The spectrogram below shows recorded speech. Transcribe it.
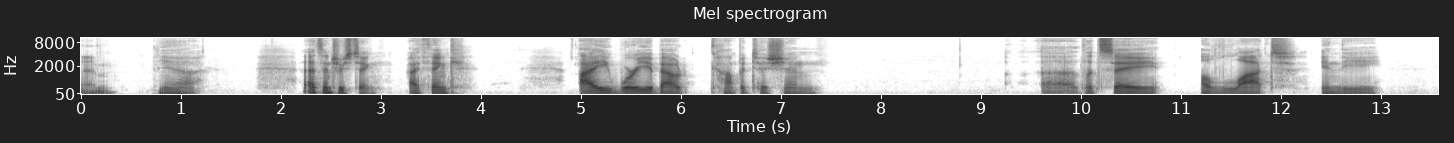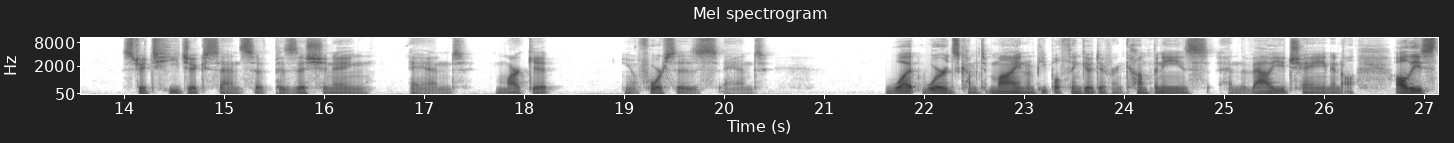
Um, yeah, that's interesting. I think I worry about competition. Uh, let's say a lot in the strategic sense of positioning and market you know forces and what words come to mind when people think of different companies and the value chain and all, all these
